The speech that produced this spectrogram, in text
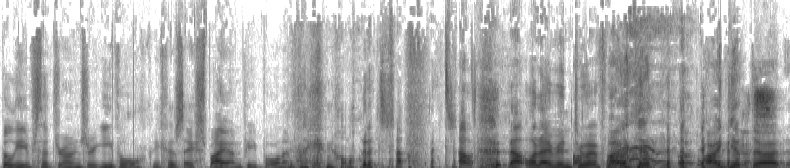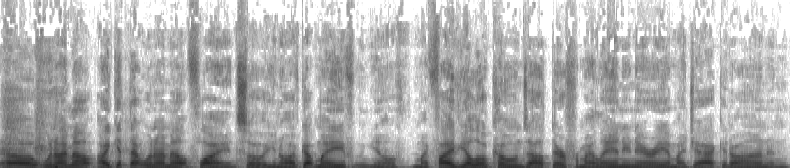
believes that drones are evil because they spy on people and I'm like no it's not that's not not what I'm into it for I get, uh, I get Yes. that uh, when I'm out. I get that when I'm out flying. So you know, I've got my you know my five yellow cones out there for my landing area, my jacket on, and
